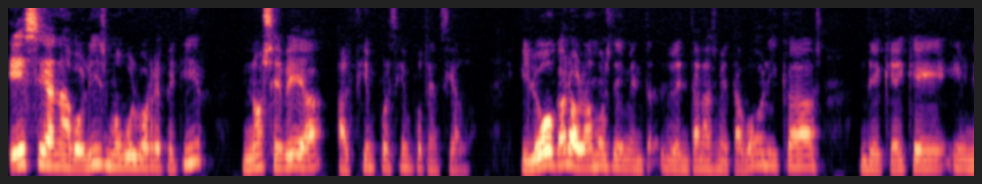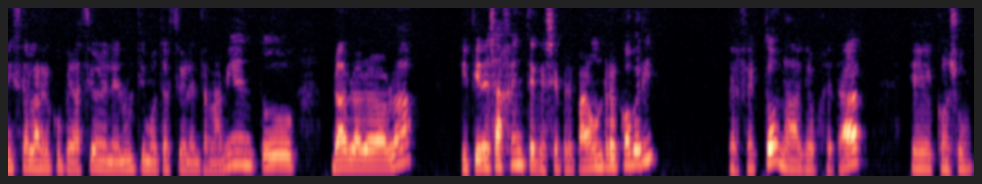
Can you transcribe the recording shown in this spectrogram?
ese anabolismo, vuelvo a repetir, no se vea al 100% potenciado. Y luego, claro, hablamos de ventanas metabólicas, de que hay que iniciar la recuperación en el último tercio del entrenamiento, bla, bla, bla, bla, bla, y tienes a gente que se prepara un recovery, perfecto, nada que objetar, eh, con su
